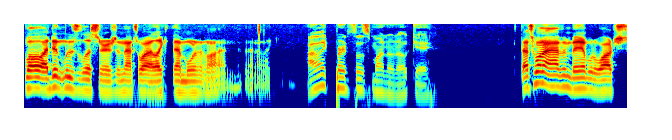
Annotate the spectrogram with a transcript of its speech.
Well, I didn't lose the listeners, and that's why I like them more than mine. And I like I like Princess Mononoke. that's one I haven't been able to watch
